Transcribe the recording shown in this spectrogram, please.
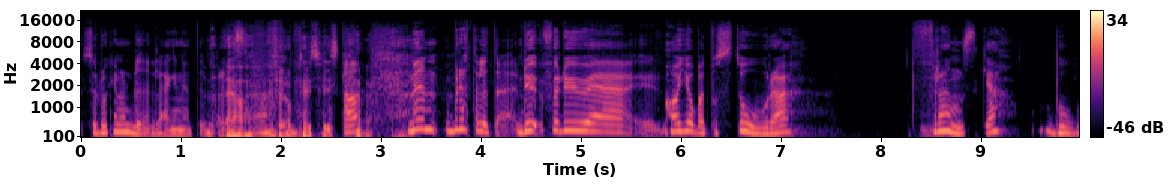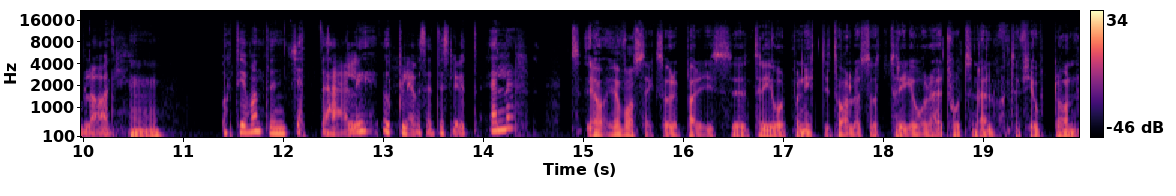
Så då kan det bli en lägenhet i Paris? Ja, förhoppningsvis. ja. Men berätta lite, du, för du eh, har jobbat på stora franska bolag. Mm. Och det var inte en jättehärlig upplevelse till slut, eller? Jag, jag var sex år i Paris, eh, tre år på 90-talet och tre år här 2011 till 2014.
